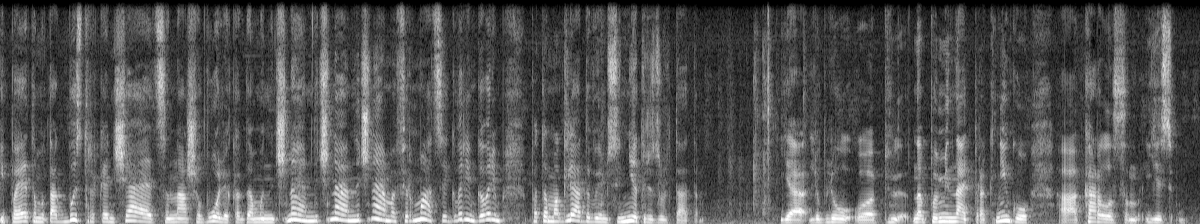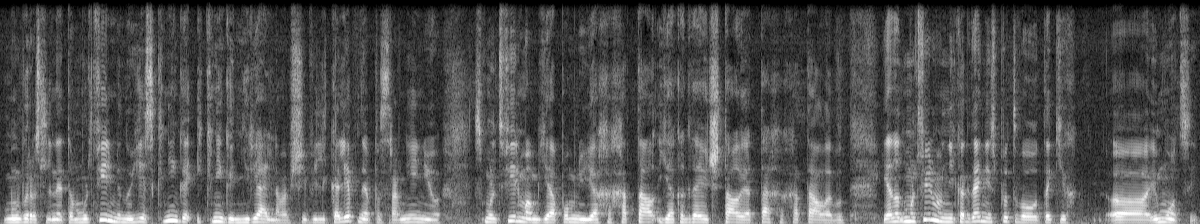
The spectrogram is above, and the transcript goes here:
И поэтому так быстро кончается наша воля, когда мы начинаем, начинаем, начинаем аффирмации, говорим, говорим, потом оглядываемся, нет результата. Я люблю э, напоминать про книгу а, Карлосон. Есть, мы выросли на этом мультфильме, но есть книга, и книга нереально вообще великолепная по сравнению с мультфильмом. Я помню, я хохотал, я когда ее читала, я так хохотала. Вот я над мультфильмом никогда не испытывала таких э, эмоций.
